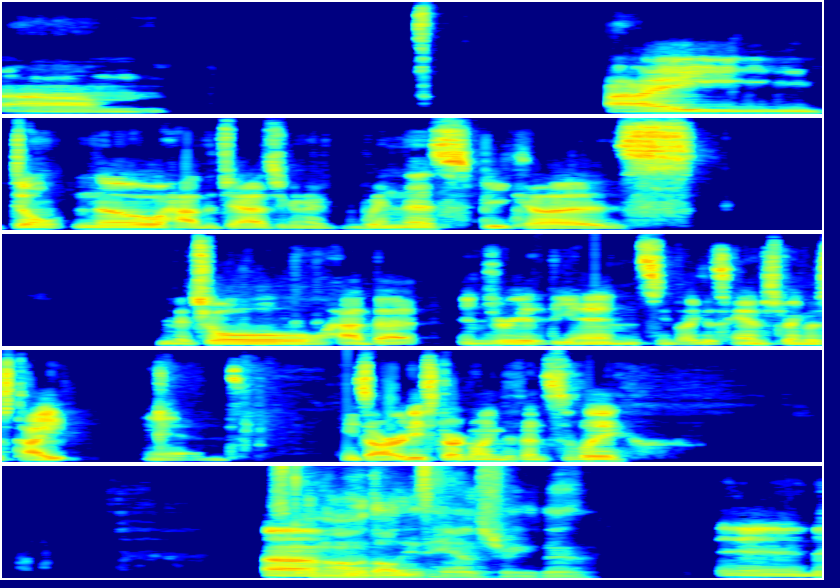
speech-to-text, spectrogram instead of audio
Um, I don't know how the Jazz are going to win this because Mitchell had that injury at the end. It seemed like his hamstring was tight, and he's already struggling defensively. What's going on Um, with all these hamstrings, man? and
